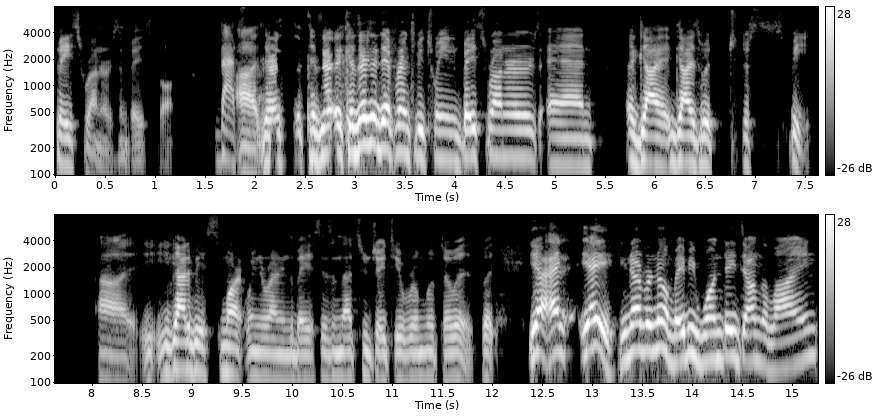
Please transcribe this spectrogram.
base runners in baseball. That's uh, there's because there, cause there's a difference between base runners and a guy guys with just speed. Uh, you, you got to be smart when you're running the bases, and that's who JT Realmuto is. But yeah, and yay, you never know. Maybe one day down the line,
